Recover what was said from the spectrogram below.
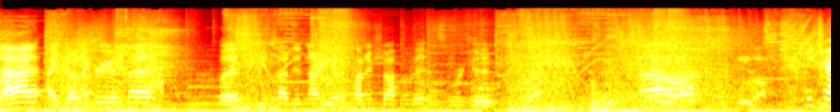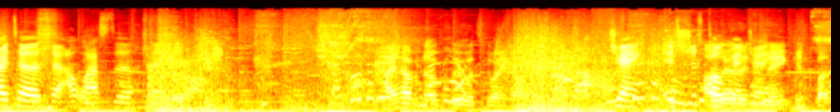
That, I don't agree with that, but Utah did not get a punish off of it, so we're good. Ow. He tried to, to outlast the thing. I have no clue what's going on. Jank. It's just Other poke and than jank. jank and butt.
